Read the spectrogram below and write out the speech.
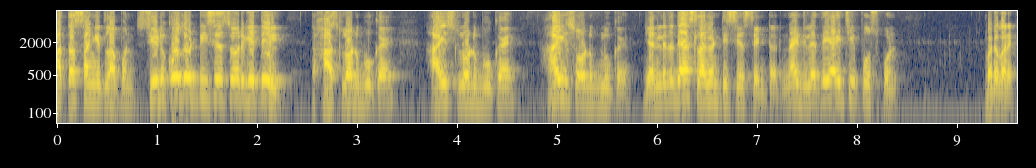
आताच सांगितलं आपण. सिडको जर टी सी एसवर घेतील तर हा स्लॉट बुक आहे हाही स्लॉट बुक आहे हाही स्लॉट बुक आहे. यांना तर द्यास लागेल टी सी एस सेंटर नाही दिलं तर यायची पोस्टपोन बरोबर आहे.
